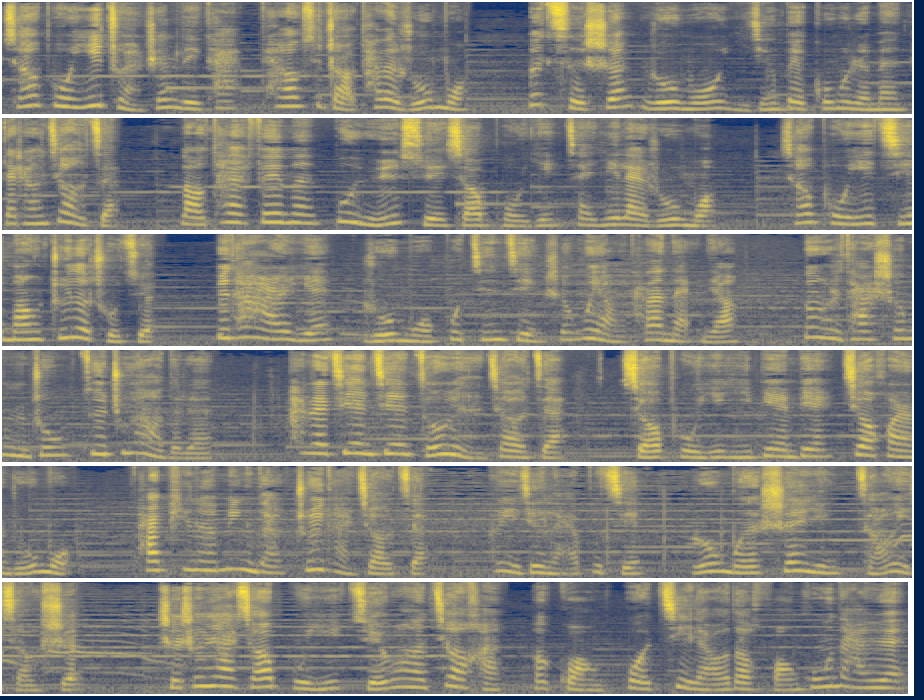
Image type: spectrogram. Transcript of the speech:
小溥仪转身离开，他要去找他的乳母。可此时，乳母已经被工人们带上轿子，老太妃们不允许小溥仪再依赖乳母。小溥仪急忙追了出去。对他而言，乳母不仅仅是喂养他的奶娘，更是他生命中最重要的人。看着渐渐走远的轿子，小溥仪一遍遍叫唤着乳母。他拼了命地追赶轿子，可已经来不及，乳母的身影早已消失，只剩下小溥仪绝望的叫喊和广阔寂寥的皇宫大院。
